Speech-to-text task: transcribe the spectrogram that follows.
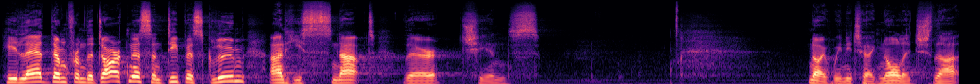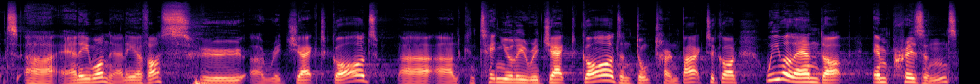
He led them from the darkness and deepest gloom, and He snapped their chains. Now, we need to acknowledge that uh, anyone, any of us who uh, reject God uh, and continually reject God and don't turn back to God, we will end up imprisoned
